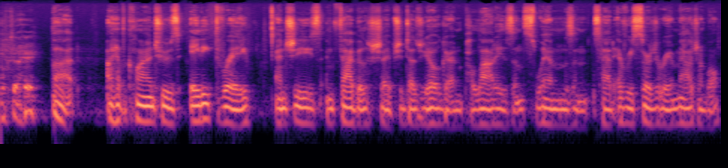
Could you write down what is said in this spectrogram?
Okay. but I have a client who's 83 and she's in fabulous shape. She does yoga and Pilates and swims and has had every surgery imaginable.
